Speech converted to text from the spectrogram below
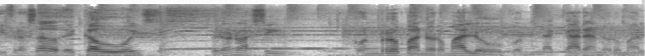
disfrazados de cowboys, pero no así, con ropa normal o con la cara normal.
